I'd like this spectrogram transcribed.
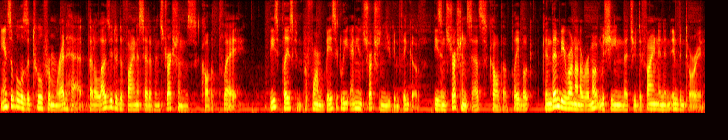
Ansible is a tool from Red Hat that allows you to define a set of instructions called a play. These plays can perform basically any instruction you can think of. These instruction sets, called a playbook, can then be run on a remote machine that you define in an inventory.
